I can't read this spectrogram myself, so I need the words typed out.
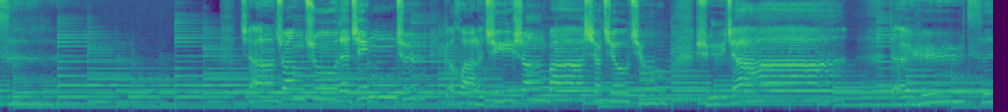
讽刺。假装出的精致，刻画了七上八下、九九虚假的日子。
